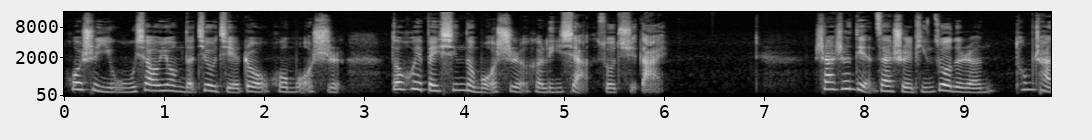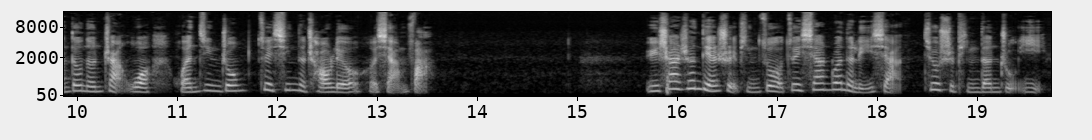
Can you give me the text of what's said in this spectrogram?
或是已无效用的旧结构或模式，都会被新的模式和理想所取代。上升点在水瓶座的人。通常都能掌握环境中最新的潮流和想法。与上升点水瓶座最相关的理想就是平等主义，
